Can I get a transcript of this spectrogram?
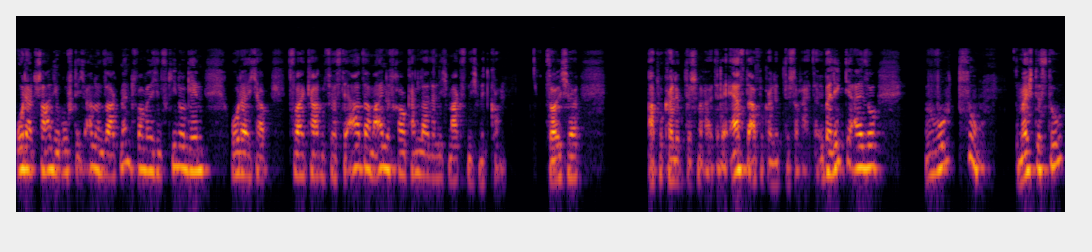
Oder Charlie ruft dich an und sagt, Mensch, wollen wir nicht ins Kino gehen? Oder ich habe zwei Karten fürs Theater, meine Frau kann leider nicht, magst nicht mitkommen. Solche apokalyptischen Reiter. Der erste apokalyptische Reiter. Überleg dir also, wozu möchtest du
